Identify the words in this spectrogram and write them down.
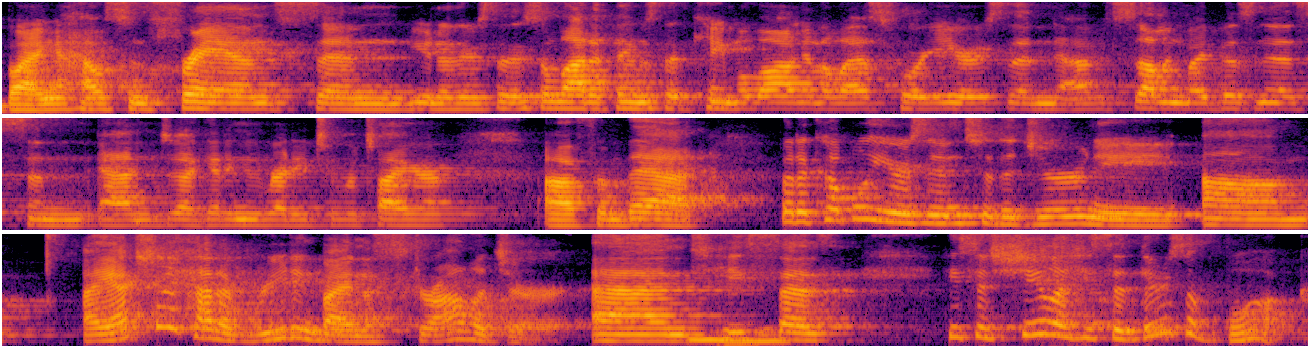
buying a house in France. And, you know, there's, there's a lot of things that came along in the last four years and I was selling my business and, and uh, getting ready to retire uh, from that. But a couple years into the journey, um, I actually had a reading by an astrologer, and he says, he said, Sheila, he said, there's a book.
